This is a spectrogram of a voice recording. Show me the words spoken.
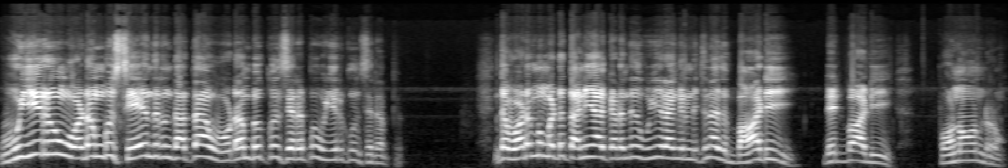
உயிரும் உடம்பும் சேர்ந்துருந்தா தான் உடம்புக்கும் சிறப்பு உயிருக்கும் சிறப்பு. இந்த உடம்பு மட்டும் தனியாக கிடந்து உயிர் அங்கே இருந்துச்சுன்னா அது பாடி டெட் பாடி பொணோன்றோம்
